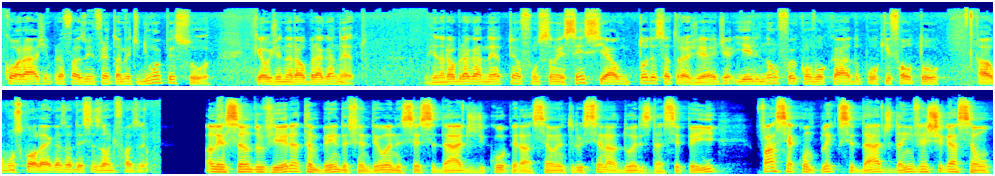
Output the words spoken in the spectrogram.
coragem para fazer o enfrentamento de uma pessoa, que é o general Braga Neto. O general Braga Neto tem uma função essencial em toda essa tragédia e ele não foi convocado porque faltou a alguns colegas a decisão de fazê-lo. Alessandro Vieira também defendeu a necessidade de cooperação entre os senadores da CPI face à complexidade da investigação,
